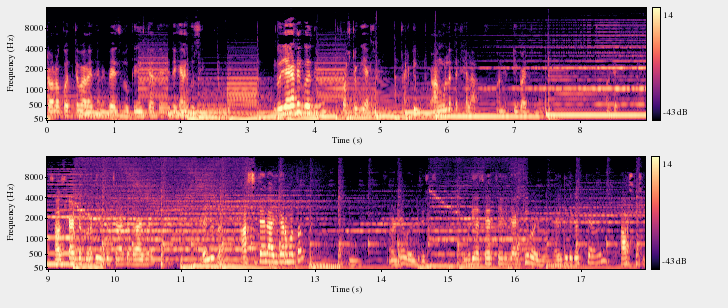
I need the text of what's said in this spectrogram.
টলো করতে পারো এখানে ফেসবুক ইনস্টাতে যেখানে খুশি। দু জায়গাতে করে দিবে, কষ্ট কি আছে? একটি আঙুলেতে খেলা মানে টিপার জন্য। সাবস্ক্রাইবটা করে দিই ইউটিউব চ্যানেলটা দয়া করে। বুঝলি তো? আসছি তাহলে আজকের মতো। ওটাই বলতেছি ভিডিও শেষ থেকে যাক কি বলব? হেলকি তো করতে হবে আসছি।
